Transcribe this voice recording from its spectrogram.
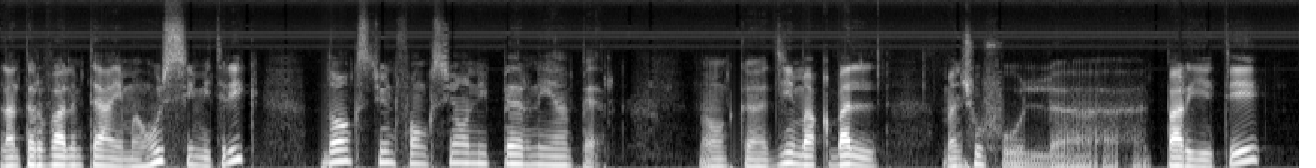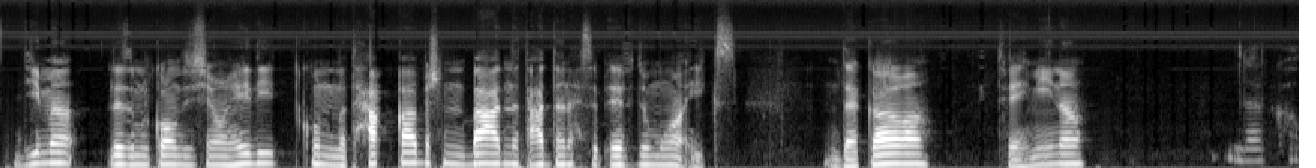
ال intervalle آه، نتاعي ماهوش symétrique donc c'est une fonction ni paire ni impaire donc ديما قبل ما نشوفوا ال parité ديما لازم ال condition هذه تكون متحققة باش من بعد نتعدى نحسب f de moins x d'accord تفهمينا d'accord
